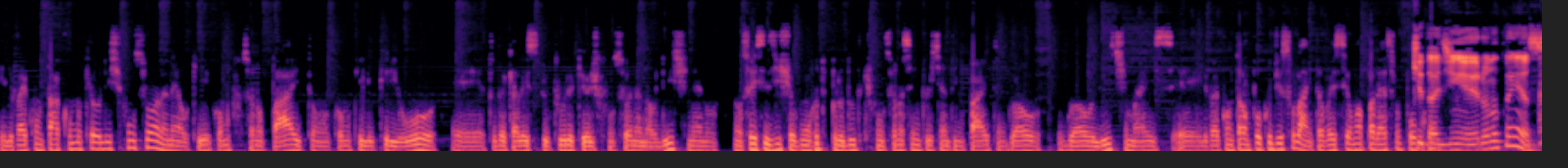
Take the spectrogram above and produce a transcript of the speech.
ele vai contar como que a Olist funciona, né? O que, como funciona o Python, como que ele criou é, toda aquela estrutura que hoje funciona na Olist, né? Não, não sei se existe algum outro produto que funciona 100% em Python igual, igual a Olist, mas é, ele vai contar um pouco disso lá. Então vai ser uma palestra um pouco... Que dá dinheiro eu não conheço.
